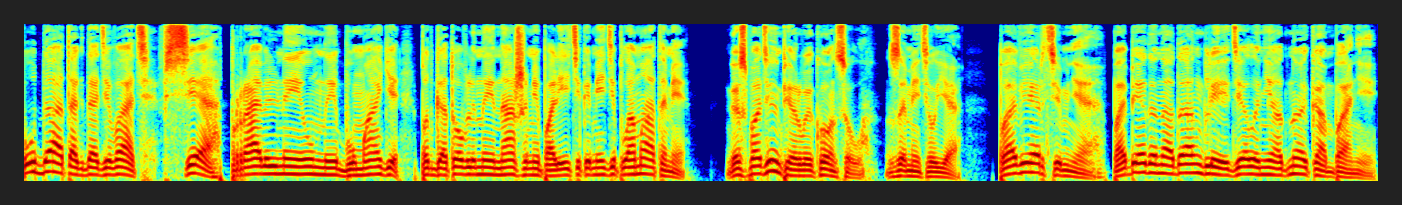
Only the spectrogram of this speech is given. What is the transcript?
Куда тогда девать все правильные и умные бумаги, подготовленные нашими политиками и дипломатами? «Господин первый консул», — заметил я, — «поверьте мне, победа над Англией — дело не одной кампании.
